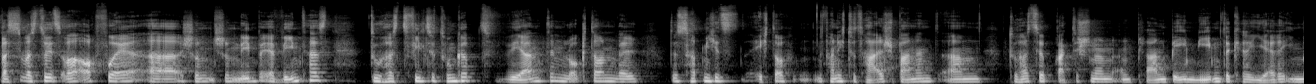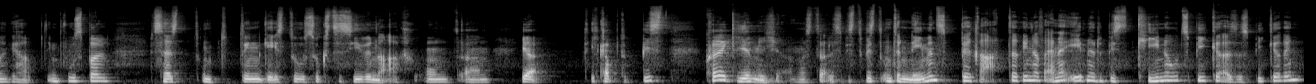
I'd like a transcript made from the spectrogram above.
Was, was du jetzt aber auch vorher äh, schon, schon nebenbei erwähnt hast, du hast viel zu tun gehabt während dem Lockdown, weil das hat mich jetzt echt auch, fand ich total spannend. Ähm, du hast ja praktisch schon einen, Plan B neben der Karriere immer gehabt im Fußball. Das heißt, und den gehst du sukzessive nach. Und ähm, ja, ich glaube, du bist, korrigier mich, was du alles bist. Du bist Unternehmensberaterin auf einer Ebene, du bist Keynote-Speaker, also Speakerin.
